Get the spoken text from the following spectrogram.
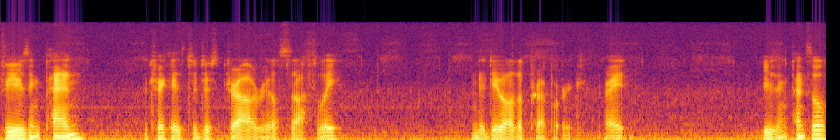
if you're using pen, the trick is to just draw real softly and to do all the prep work, right? Using pencil,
